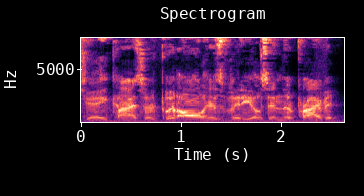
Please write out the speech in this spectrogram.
Jay Kaiser put all his videos in the private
